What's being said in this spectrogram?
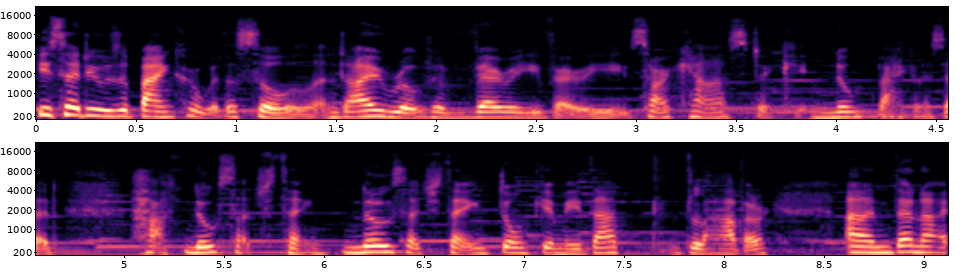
he said he was a banker with a soul. And I wrote a very, very sarcastic note back and I said, no such thing, no such thing, don't give me that lather. And then I,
